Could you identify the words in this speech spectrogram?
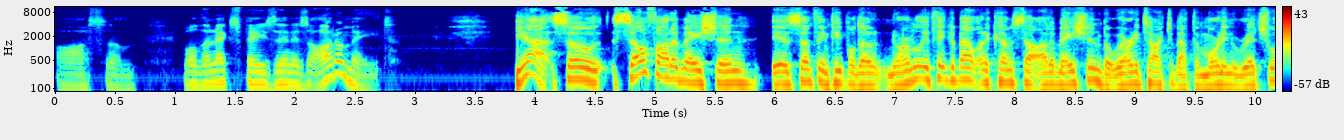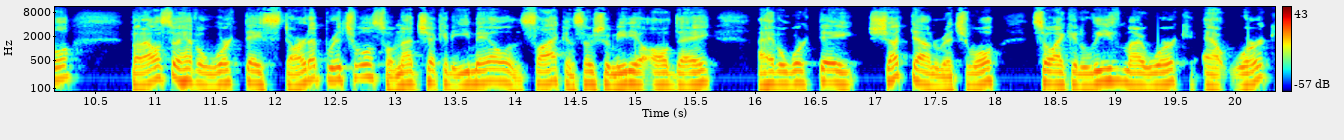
Awesome. Well, the next phase then is automate. Yeah. So self automation is something people don't normally think about when it comes to automation, but we already talked about the morning ritual. But I also have a workday startup ritual. So I'm not checking email and Slack and social media all day. I have a workday shutdown ritual so I can leave my work at work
